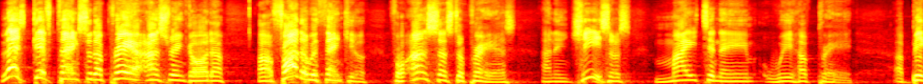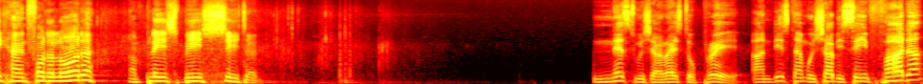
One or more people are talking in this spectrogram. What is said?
let's give thanks to the prayer answering God. Uh, our Father, we thank you for answers to prayers. And in Jesus' mighty name, we have prayed. A big hand for the Lord, uh, and please be seated. Next, we shall rise to pray. And this time we shall be saying, Father,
